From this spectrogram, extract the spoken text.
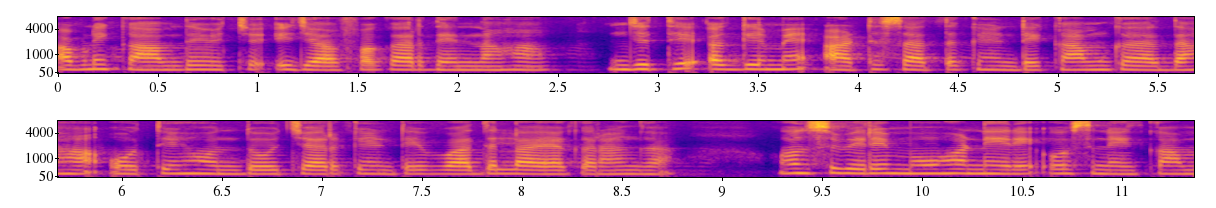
ਆਪਣੇ ਕੰਮ ਦੇ ਵਿੱਚ ਇਜ਼ਾਫਾ ਕਰ ਦਿੰਦਾ ਹਾਂ। ਜਿੱਥੇ ਅੱਗੇ ਮੈਂ 8-7 ਘੰਟੇ ਕੰਮ ਕਰਦਾ ਹਾਂ, ਉੱਥੇ ਹੁਣ 2-4 ਘੰਟੇ ਵੱਧ ਲਾਇਆ ਕਰਾਂਗਾ। ਹੁਣ ਸਵੇਰੇ ਮੂੰਹ ਹਨੇਰੇ ਉਸਨੇ ਕੰਮ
